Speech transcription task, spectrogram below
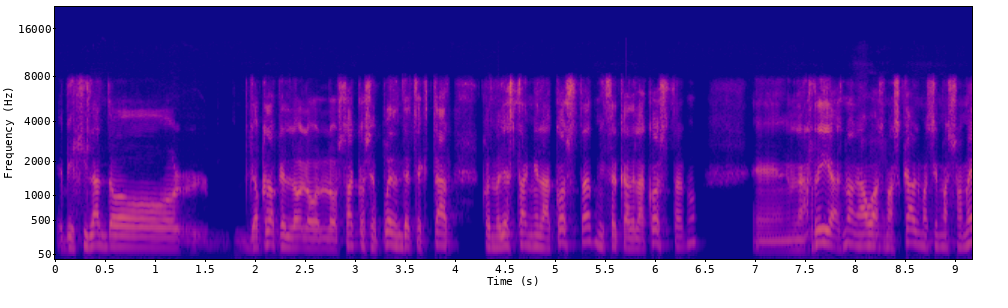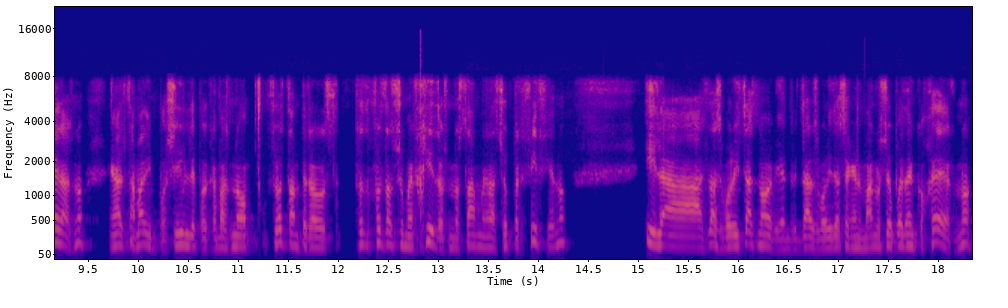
vigilando. Yo creo que los sacos se pueden detectar cuando ya están en la costa, muy cerca de la costa, ¿no? En las rías, ¿no? en aguas más calmas y más someras, ¿no? en alta mar imposible, porque además no flotan, pero flotan sumergidos, no están en la superficie. ¿no? Y las, las bolitas, no, evidentemente las bolitas en el mar no se pueden coger, ¿no?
